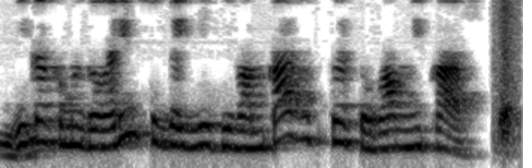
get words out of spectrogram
И как мы говорим всегда, если вам кажется, то вам не кажется.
